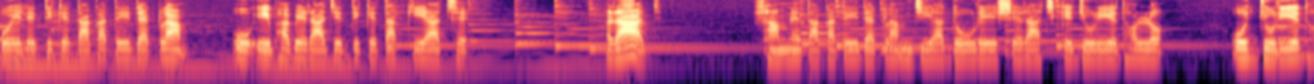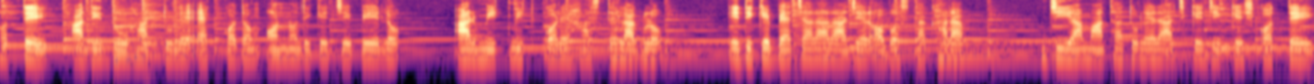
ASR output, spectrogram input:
কোয়েলের দিকে তাকাতেই দেখলাম ও এভাবে রাজের দিকে তাকিয়ে আছে। রাজ, সামনে তাকাতেই দেখলাম জিয়া দৌড়ে এসে রাজকে জড়িয়ে ধরল। ও জড়িয়ে ধরতে আদি দু হাত তুলে এক কদম অন্যদিকে চেপে এলো আর মিটমিট করে হাসতে লাগল। এদিকে বেচারা রাজের অবস্থা খারাপ। জিয়া মাথা তুলে রাজকে জিজ্ঞেস করতেই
